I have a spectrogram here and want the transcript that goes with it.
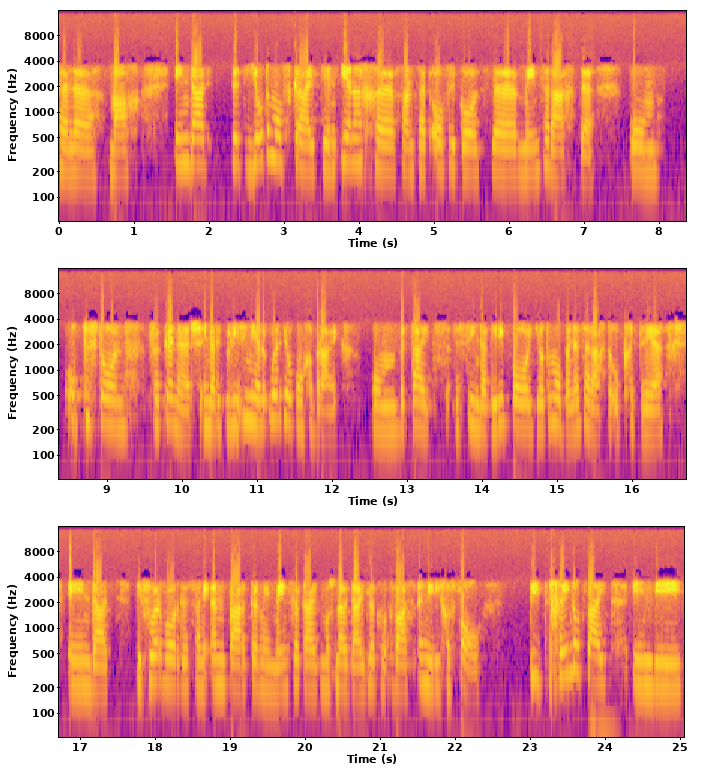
hulle mag en dat dit heeltemal skry teen enige van Suid-Afrika se menseregte om op te staan vir kinders en dat die polisie nie hulle oordeel kon gebruik om betyds te sien dat hierdie pa heeltemal binne sy regte opgetree en dat die voorwaardes van die inperking en menslikheid moes nou duidelik was in hierdie geval. Die grendeltyd en die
